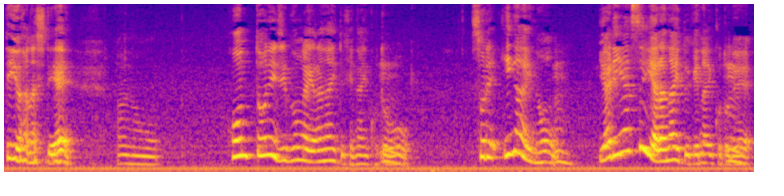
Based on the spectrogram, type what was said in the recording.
ていう話で、あの本当に自分がやらないといけないことを、うん。それ以外のうん。やりやすいやらないといけないことで、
